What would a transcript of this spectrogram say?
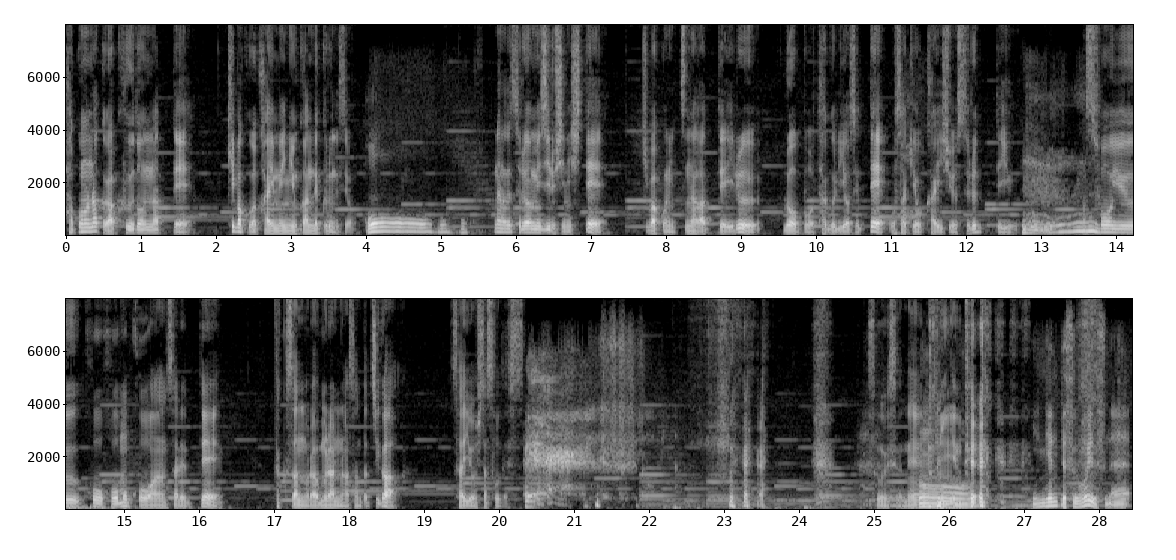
箱の中が空洞になって、木箱が海面に浮かんでくるんですよ。なので、それを目印にして、木箱につながっているロープを手繰り寄せて、お酒を回収するっていう。まあそういう方法も考案されて、たくさんのラムランナーさんたちが採用したそうです。へすごいですよね、うん人間って。ー 人間ってすごいですね。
